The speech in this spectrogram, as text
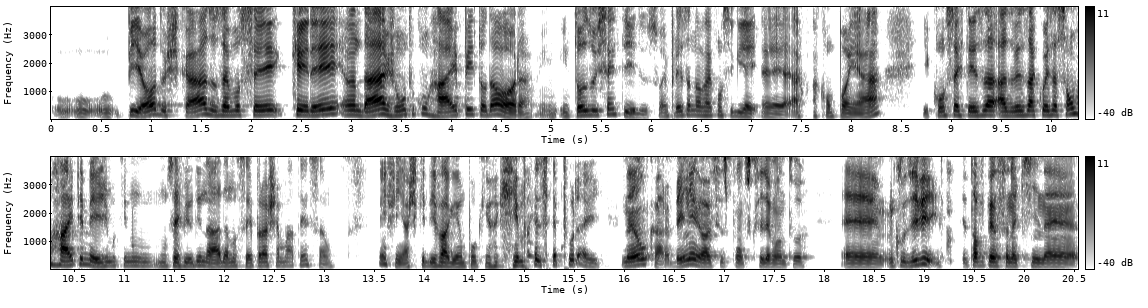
o, o, pior dos casos é você querer andar junto com hype toda hora, em, em todos os sentidos. Sua empresa não vai conseguir é, acompanhar e com certeza, às vezes, a coisa é só um hype mesmo, que não, não serviu de nada, a não sei para chamar atenção. Enfim, acho que divaguei um pouquinho aqui, mas é por aí. Não, cara, bem legal esses pontos que você levantou. É, inclusive, eu tava pensando aqui, né,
